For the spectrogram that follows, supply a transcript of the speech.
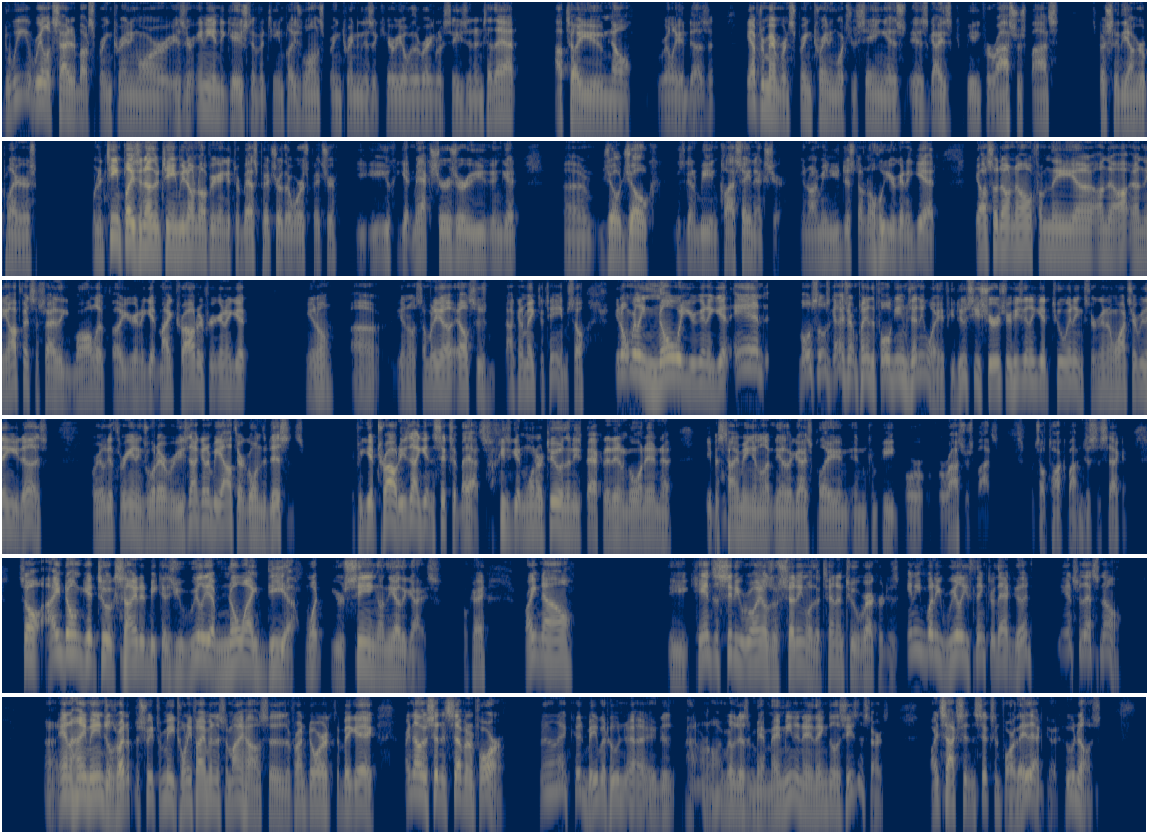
Do we real excited about spring training, or is there any indication if a team plays well in spring training, does it carry over the regular season? And to that, I'll tell you, no, really, it doesn't. You have to remember in spring training, what you're seeing is is guys competing for roster spots, especially the younger players. When a team plays another team, you don't know if you're going to get their best pitcher or their worst pitcher. You, you could get Max Scherzer, you can get uh, Joe Joke, who's going to be in Class A next year. You know what I mean? You just don't know who you're going to get. You also don't know from the uh, on the on the offensive side of the ball if uh, you're going to get Mike Trout or if you're going to get, you know, uh, you know somebody else who's not going to make the team. So you don't really know what you're going to get, and most of those guys aren't playing the full games anyway. If you do see Scherzer, he's going to get two innings. They're going to watch everything he does, or he'll get three innings, whatever. He's not going to be out there going the distance. If you get Trout, he's not getting six at bats. He's getting one or two, and then he's packing it in and going in to keep his timing and letting the other guys play and, and compete for for roster spots, which I'll talk about in just a second. So I don't get too excited because you really have no idea what you're seeing on the other guys. Okay, right now the Kansas City Royals are sitting with a 10 and 2 record. Does anybody really think they're that good? The answer to that's no. Uh, Anaheim Angels, right up the street from me, 25 minutes from my house, uh, the front door at the Big A. Right now they're sitting at 7 and 4. Well, that could be, but who, uh, does, I don't know. It really doesn't mean mean anything until the season starts. White Sox sitting 6 and 4. Are they that good? Who knows?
